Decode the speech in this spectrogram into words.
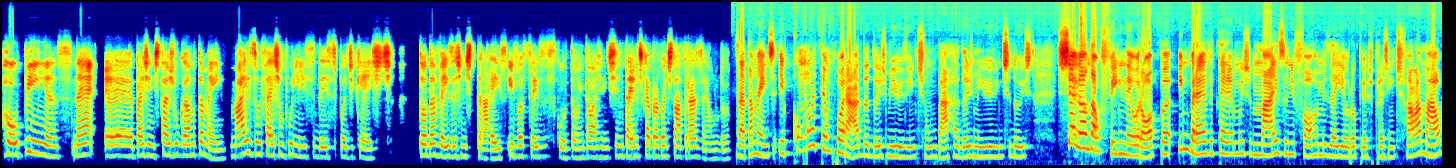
Roupinhas, né? É, pra gente estar tá julgando também. Mais um Fashion Police desse podcast toda vez a gente traz e vocês escutam. Então a gente entende que é para continuar trazendo. Exatamente. E com a temporada 2021/2022 chegando ao fim na Europa, em breve teremos mais uniformes aí europeus pra gente falar mal,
